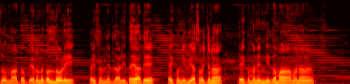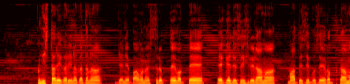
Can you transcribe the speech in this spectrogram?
जो नाटो पेरन कल्लोळी काही निर्दाळी तया ते ऐकुनी व्यासवचन एक मने निगमा मन विस्तारे करीन कथन जेने पावन सृप्ते वक्ते। एके दिवशी श्रीराम मातेसी पुसे रथकाम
